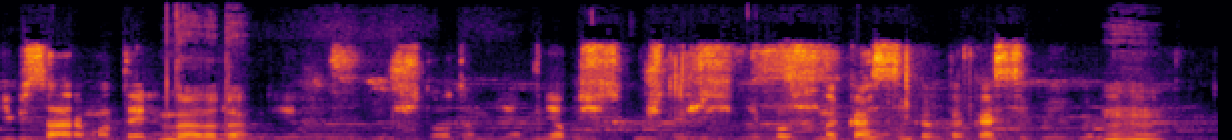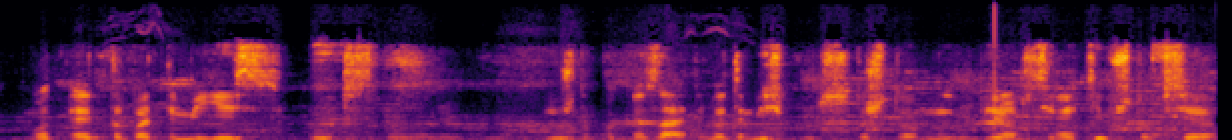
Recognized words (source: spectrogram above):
Бибисара модель. Да, да, да. Ну что там я, у меня вообще скучная жизнь, я просто на кастингах до кастинга я говорю. Угу. Вот это в этом и есть крутость, говорю. Нужно показать. И в этом есть крутость, то, что мы берем стереотип, что все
